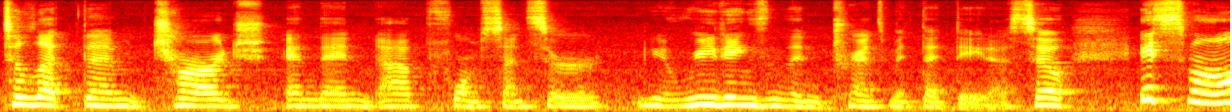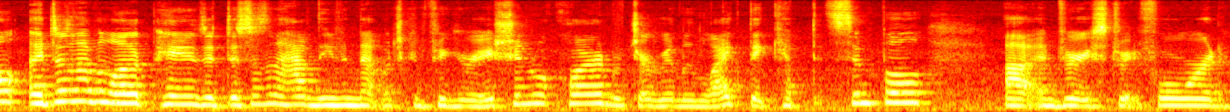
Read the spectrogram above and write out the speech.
to let them charge and then uh, perform sensor you know, readings and then transmit that data. So it's small. It doesn't have a lot of pins. It just doesn't have even that much configuration required, which I really like. They kept it simple uh, and very straightforward.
